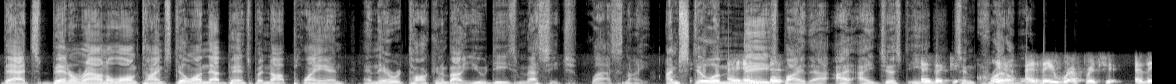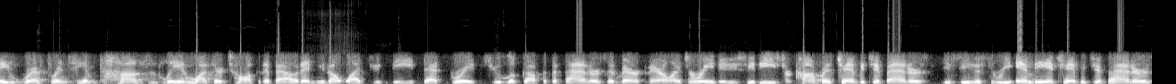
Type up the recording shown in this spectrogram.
that's been around a long time, still on that bench but not playing. And they were talking about UD's message last night. I'm still amazed and- by that. I, I just, and the- it's incredible. yeah, and they reference and they reference him constantly in what they're talking about. And you know what? You need that bridge. You look up at the banners at American Airlines Arena. You see the Eastern Conference Championship banners. You see the three NBA Championship banners.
